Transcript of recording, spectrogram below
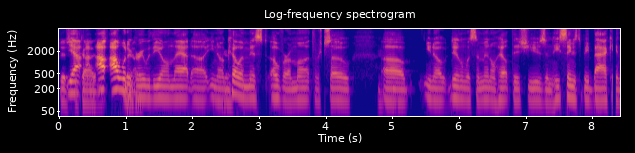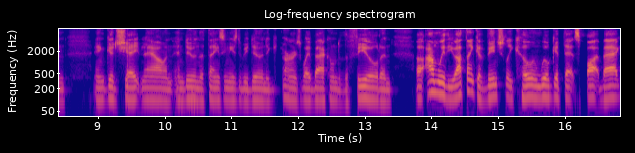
Just yeah, because, I, I, would agree know. with you on that. Uh, you know, mm-hmm. Cohen missed over a month or so uh, you know, dealing with some mental health issues, and he seems to be back in in good shape now and, and doing the things he needs to be doing to earn his way back onto the field. And uh, I'm with you. I think eventually Cohen will get that spot back,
